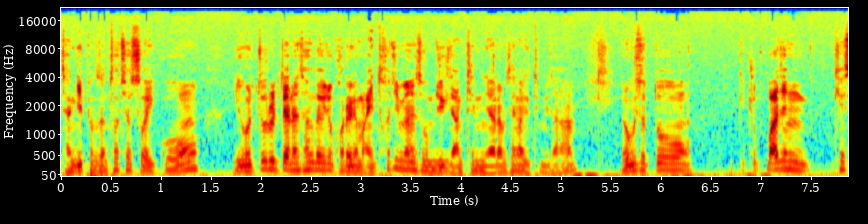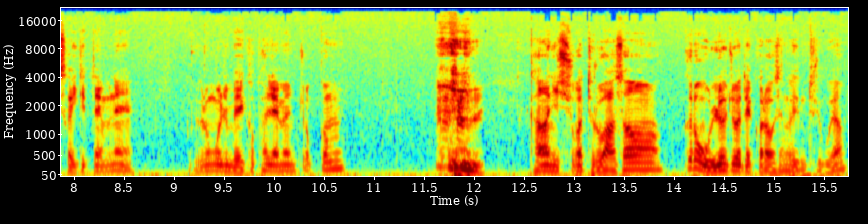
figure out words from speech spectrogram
장기 평선 터치할 수가 있고 이걸 뚫을 때는 상당히 좀 거래가 많이 터지면서 움직이지 않겠느냐라는 생각이 듭니다. 여기서 또 이렇게 쭉 빠진 케이스가 있기 때문에 이런 걸 좀 메이크업 하려면 조금 강한 이슈가 들어와서 끌어올려줘야 될 거라고 생각이 좀 들고요.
